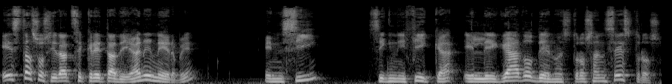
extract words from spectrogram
esta sociedad secreta de Annenerbe en sí significa el legado de nuestros ancestros.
